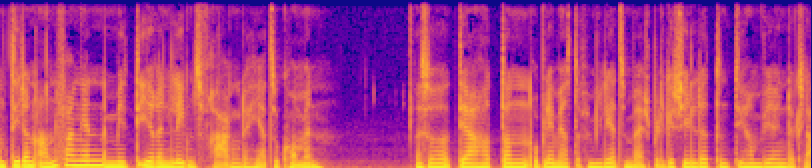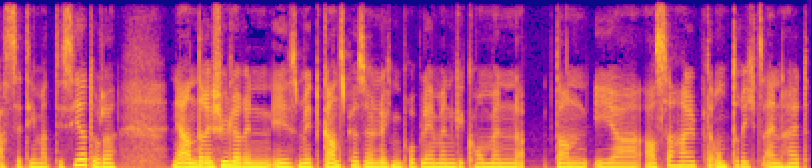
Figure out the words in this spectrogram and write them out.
Und die dann anfangen, mit ihren Lebensfragen daherzukommen. Also der hat dann Probleme aus der Familie zum Beispiel geschildert und die haben wir in der Klasse thematisiert. Oder eine andere Schülerin ist mit ganz persönlichen Problemen gekommen, dann eher außerhalb der Unterrichtseinheit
